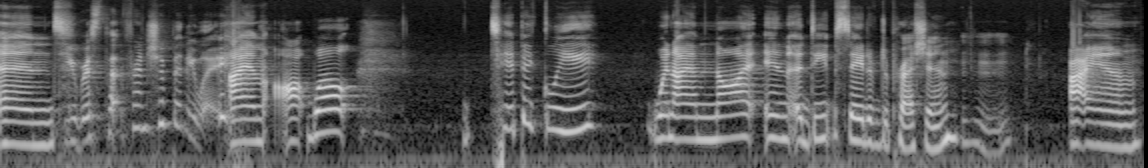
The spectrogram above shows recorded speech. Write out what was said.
and You risk that friendship anyway. I am, well, typically when I am not in a deep state of depression, I am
